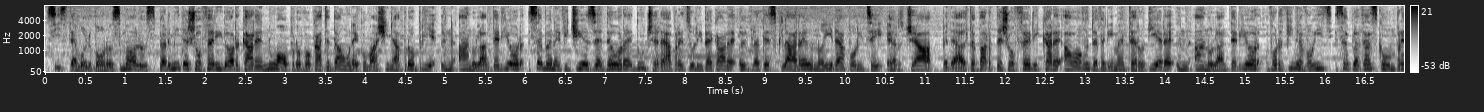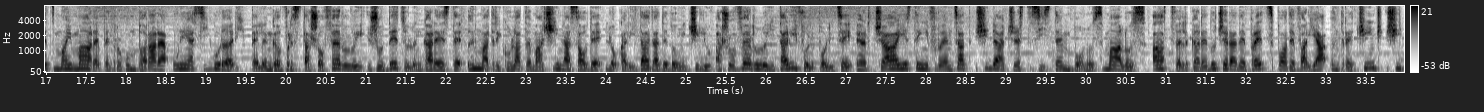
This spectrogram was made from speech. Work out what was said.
Sistemul bonus-malus permite șoferilor care nu au provocat daune cu mașina proprie în anul anterior viitor să beneficieze de o reducere a prețului pe care îl plătesc la reînnoirea poliței RCA. Pe de altă parte, șoferii care au avut evenimente rutiere în anul anterior vor fi nevoiți să plătească un preț mai mare pentru cumpărarea unei asigurări. Pe lângă vârsta șoferului, județul în care este înmatriculată mașina sau de localitatea de domiciliu a șoferului, tariful poliței RCA este influențat și de acest sistem bonus-malus, astfel că reducerea de preț poate varia între 5 și 50%,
